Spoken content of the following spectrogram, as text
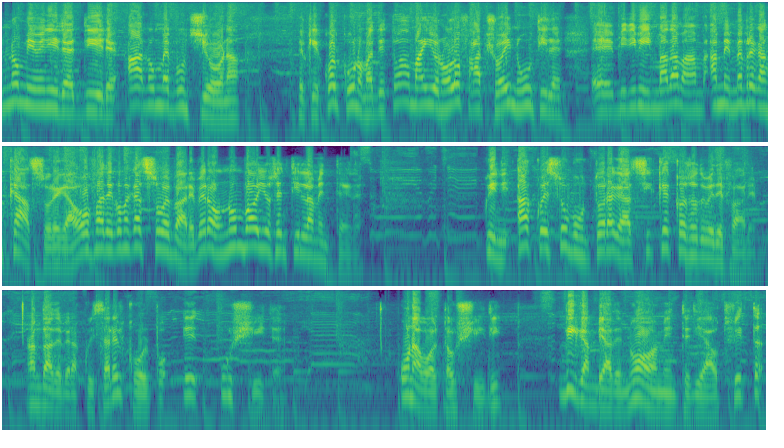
non mi venite a dire ah non mi funziona perché qualcuno mi ha detto ah ma io non lo faccio è inutile eh, vi divi ma da mamma a me mi frega un cazzo raga o fate come cazzo vi pare però non voglio sentire lamentele quindi a questo punto ragazzi che cosa dovete fare andate per acquistare il colpo e uscite. Una volta usciti vi cambiate nuovamente di outfit.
